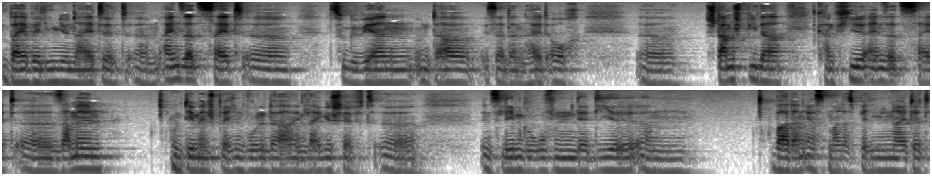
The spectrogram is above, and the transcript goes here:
bei Berlin United ähm, Einsatzzeit äh, zu gewähren. Und da ist er dann halt auch äh, Stammspieler, kann viel Einsatzzeit äh, sammeln und dementsprechend wurde da ein Leihgeschäft äh, ins Leben gerufen. Der Deal ähm, war dann erstmal, dass Berlin United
